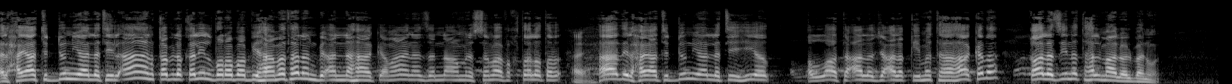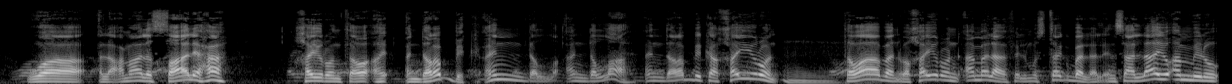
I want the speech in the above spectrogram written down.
الحياة الدنيا التي الآن قبل قليل ضرب بها مثلا بأنها كما أنزلناه من السماء فاختلط أي. هذه الحياة الدنيا التي هي الله تعالى جعل قيمتها هكذا. قال زينتها المال والبنون. والأعمال الصالحة خير عند ربك عند الله عند الله عند ربك خير ثوابا وخير املا في المستقبل. الإنسان لا يؤمل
